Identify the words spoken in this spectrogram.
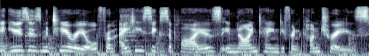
It uses material from 86 suppliers in 19 different countries.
